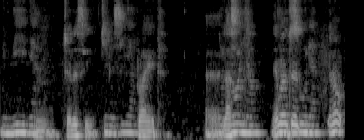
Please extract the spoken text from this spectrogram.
l'invidia, Mm, jealousy, gelosia, pride, uh, lust. Yeah, well, the, you know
